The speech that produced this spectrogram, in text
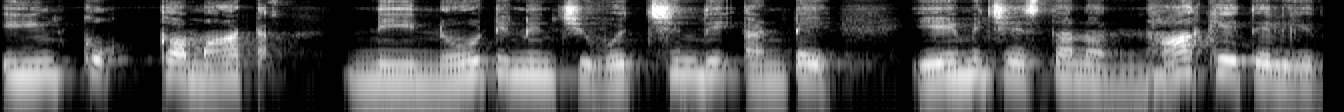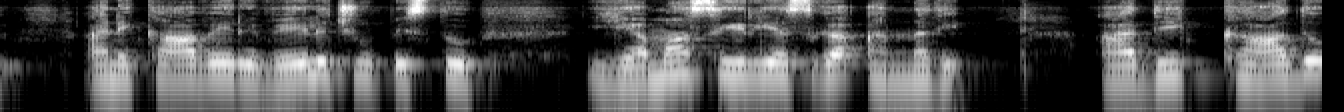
ఇంకొక్క మాట నీ నోటి నుంచి వచ్చింది అంటే ఏమి చేస్తానో నాకే తెలియదు అని కావేరి వేలు చూపిస్తూ యమ సీరియస్గా అన్నది. అది కాదు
